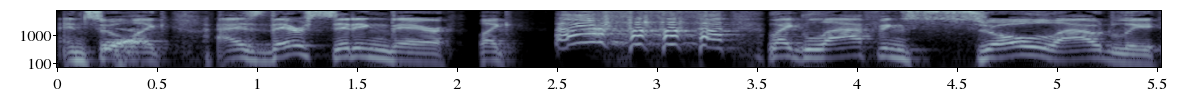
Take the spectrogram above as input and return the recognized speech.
And so, yeah. like, as they're sitting there, like, like laughing so loudly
